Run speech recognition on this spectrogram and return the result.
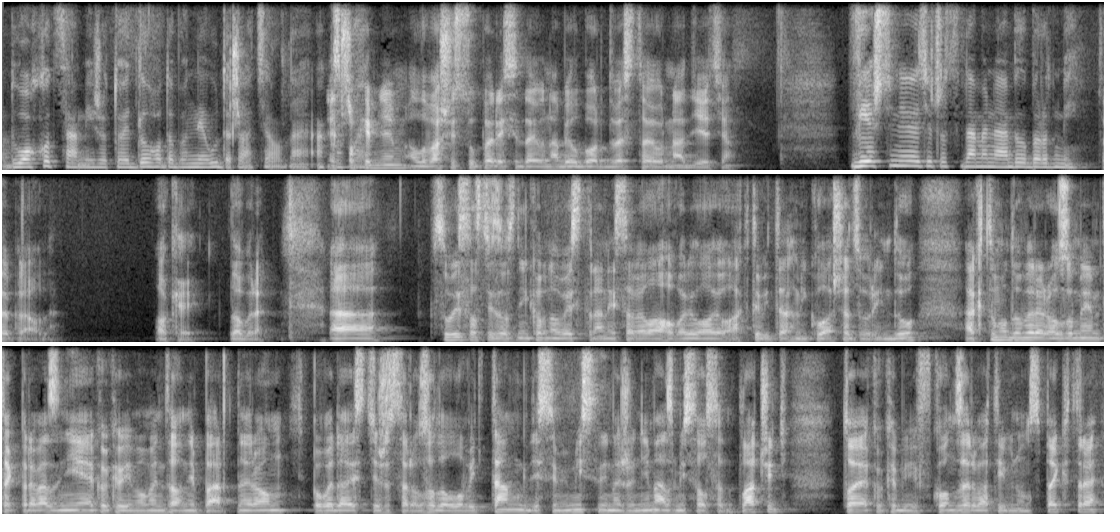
dôchodcami, že to je dlhodobo neudržateľné. Akože... Nespochybnem, ale vaši superi si dajú na billboard 200 eur na dieťa. Vy ešte neviete, čo si dáme na billboard my. To je pravda. OK, dobre. Uh, v súvislosti so vznikom novej strany sa veľa hovorilo aj o aktivitách Mikuláša Zurindu. Ak tomu dobre rozumiem, tak pre vás nie ako keby momentálne partnerom. Povedali ste, že sa rozhodol loviť tam, kde si my myslíme, že nemá zmysel sa tlačiť. To je ako keby v konzervatívnom spektre.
